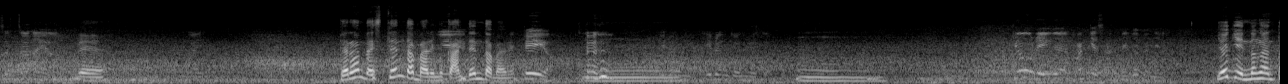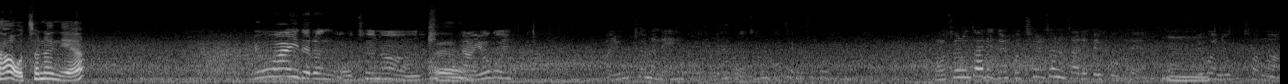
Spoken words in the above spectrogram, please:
섰잖아요. 네. 베란다에서 된다 말입니까? 안 된다 말이에요? 돼요. 음, 이런 이런 종류도. 음. 겨울에 이거 밖에서 안 되거든요. 여기 있는 건 다 5천 원이에요? 요 아이들은 5천 원. 네. 자, 요거 아 6천 원에 그리고 5천 원까지 갔어요. 5천 원짜리도 있고 7천 원짜리도 있고 그래요. 음, 이건 6천 원.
